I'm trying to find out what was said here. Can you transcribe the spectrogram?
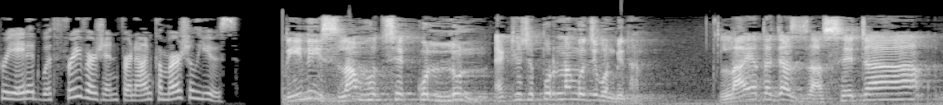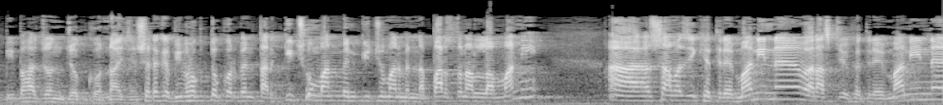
Created with free version for non-commercial use. দিন ইসলাম হচ্ছে কুল্লুন, একটি হচ্ছে পূর্ণাঙ্গ জীবন বিধান লায়াতাজাজ্জা সেটা বিভাজনযোগ্য নয় সেটাকে বিভক্ত করবেন, তার কিছু মানবেন কিছু মানবেন না। পার্সোনাল ল মানি সামাজিক ক্ষেত্রে মানি না, বা রাষ্ট্রীয় ক্ষেত্রে মানি না,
